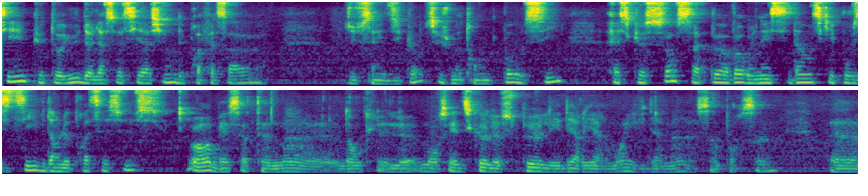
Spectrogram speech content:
Soutien que tu as eu de l'Association des professeurs du syndicat, si je ne me trompe pas aussi, est-ce que ça, ça peut avoir une incidence qui est positive dans le processus? Oh, bien certainement. Euh, donc, le, le- mon syndicat, le SPUL, est derrière moi, évidemment, à 100 Euh,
